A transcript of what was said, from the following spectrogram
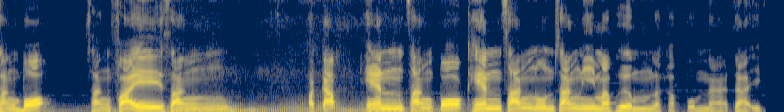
สั่งเบาะสั่งไฟสั่งประกับแฮนสั่งปอกแฮนสั่งนู่นสั่งนี่มาเพิ่มแล้วครับผมน่าจะอีก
